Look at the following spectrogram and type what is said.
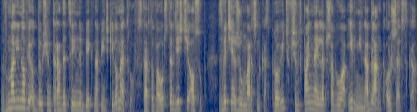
W Malinowie odbył się tradycyjny bieg na 5 km. Startowało 40 osób. Zwyciężył Marcin Kasprowicz, wśród pań najlepsza była Irmina Blank, Olszewska.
